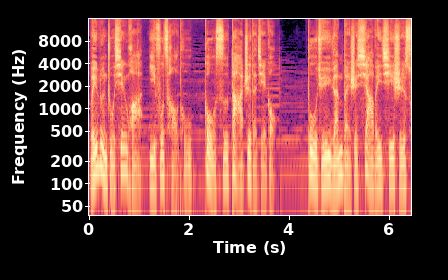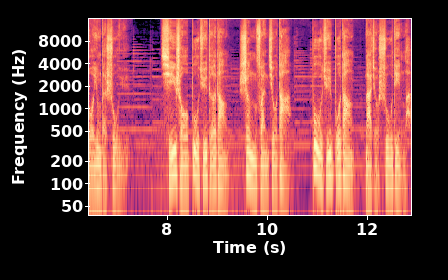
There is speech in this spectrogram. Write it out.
为论著先画一幅草图，构思大致的结构。布局原本是下围棋时所用的术语，棋手布局得当，胜算就大；布局不当，那就输定了。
